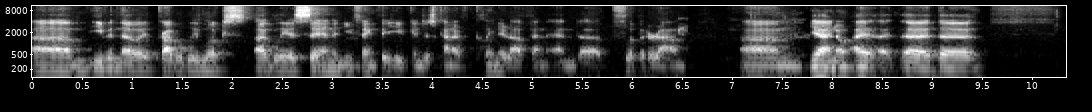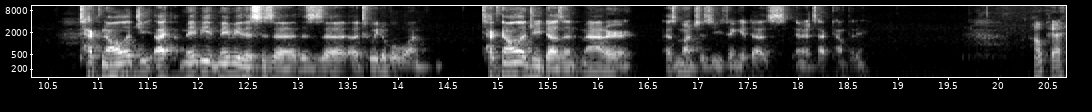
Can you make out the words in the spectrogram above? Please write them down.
um, even though it probably looks ugly as sin and you think that you can just kind of clean it up and, and uh, flip it around. Um, yeah, I know. I, I, uh, the technology, I, maybe maybe this is a this is a, a tweetable one. Technology doesn't matter as much as you think it does in a tech company. Okay.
